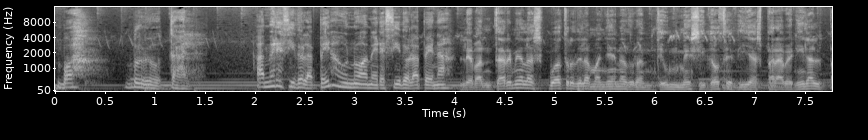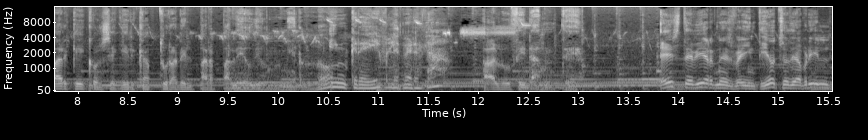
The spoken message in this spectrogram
Buah, brutal. ¿Ha merecido la pena o no ha merecido la pena? Levantarme a las 4 de la mañana durante un mes y 12 días para venir al parque y conseguir capturar el parpadeo de un mirlo. Increíble, ¿verdad? Alucinante. Este viernes 28 de abril,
